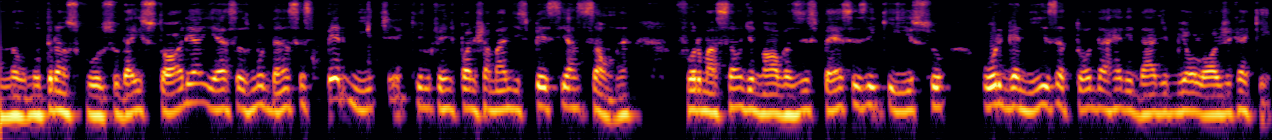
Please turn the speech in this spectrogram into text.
no, no, transcurso da história e essas mudanças permitem aquilo que a gente pode chamar de especiação, né? formação de novas espécies e que isso organiza toda a realidade biológica aqui.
